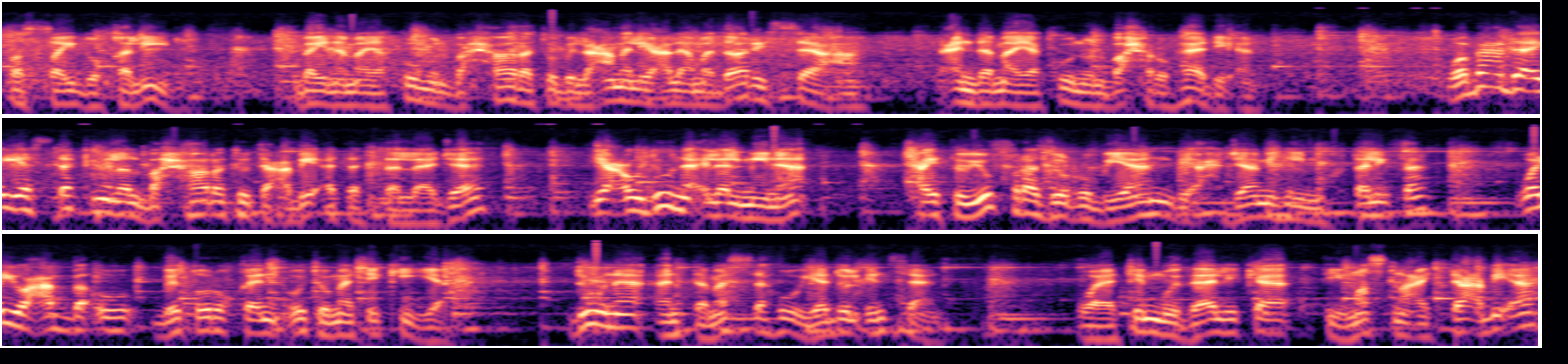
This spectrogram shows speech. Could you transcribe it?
فالصيد قليل بينما يقوم البحارة بالعمل على مدار الساعة عندما يكون البحر هادئا. وبعد أن يستكمل البحارة تعبئة الثلاجات يعودون إلى الميناء حيث يفرز الروبيان بأحجامه المختلفة ويعبأ بطرق أوتوماتيكية دون أن تمسه يد الإنسان. ويتم ذلك في مصنع التعبئة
